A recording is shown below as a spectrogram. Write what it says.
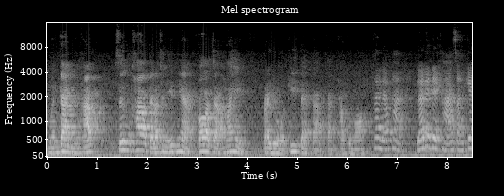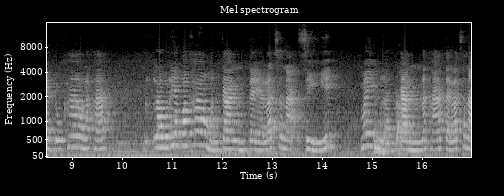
เหมือนกันนะครับ ซึ่งข้าวแต่ละชนิดเนี่ยก็จะให้ประโยชน์ที่แตกต่างกันครับคุณหมอใช่แล้วค่ะ แล้วเด็กๆขาสังเกตดูข้าวนะคะ เราเรียกว่าข้าวเหมือนกัน แต่ลักษณะสีไม่เหมือนกันนะคะ แต่ลักษณะ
